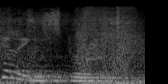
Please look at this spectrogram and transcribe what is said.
Killing spree.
